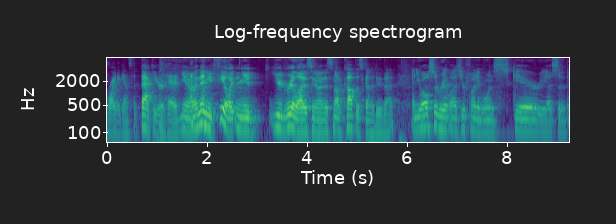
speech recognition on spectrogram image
right against the back of your head, you know, and then you'd feel it and you'd you'd realize, you know, and it's not a cop that's going to do that. And you also realize you're fighting one scary SOB.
